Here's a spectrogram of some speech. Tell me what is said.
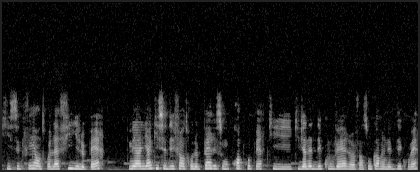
qui se crée entre la fille et le père mais un lien qui se défait entre le père et son propre père qui, qui vient d'être découvert, euh, enfin son corps vient d'être découvert.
